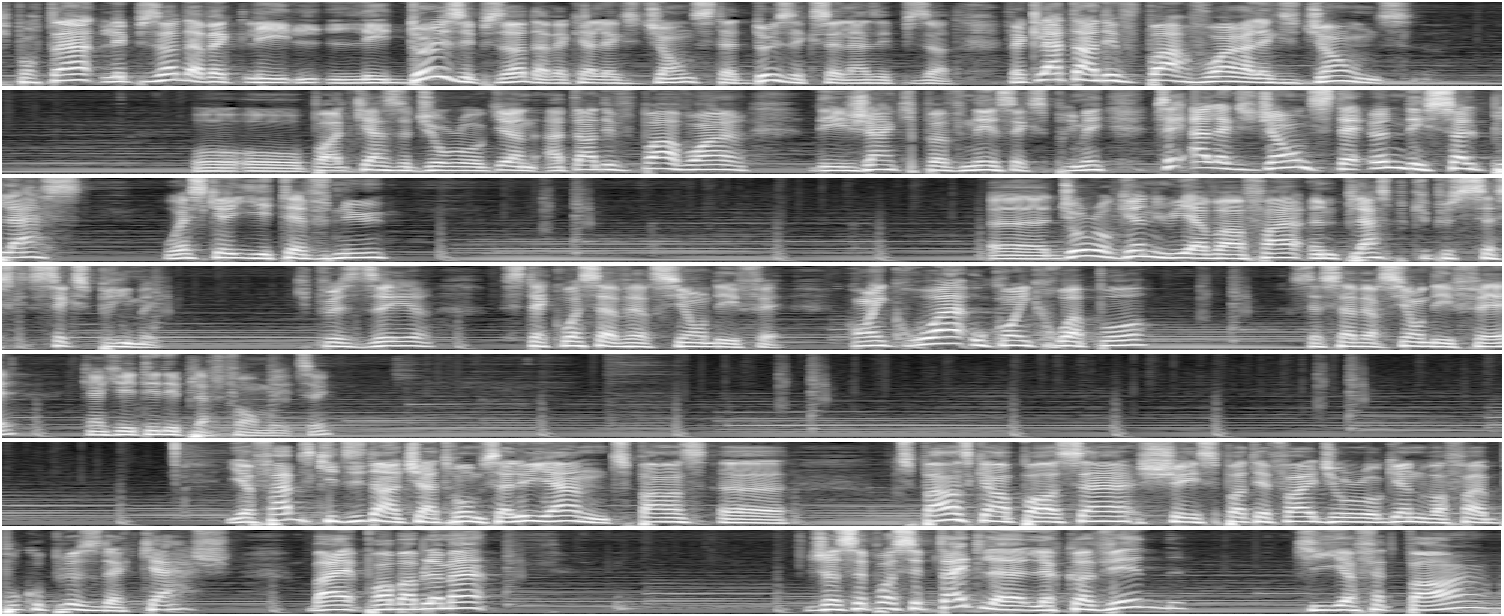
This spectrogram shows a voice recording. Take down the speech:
Puis pourtant, l'épisode avec les, les, deux épisodes avec Alex Jones, c'était deux excellents épisodes. Fait que là, attendez-vous pas à revoir Alex Jones au, podcast de Joe Rogan. Attendez-vous pas à voir des gens qui peuvent venir s'exprimer. Tu sais, Alex Jones, c'était une des seules places où est-ce qu'il était venu. Euh, Joe Rogan lui avait offert une place pour qu'il puisse s'exprimer. Qu'il puisse dire c'était quoi sa version des faits. Qu'on y croit ou qu'on y croit pas, c'est sa version des faits quand il a été déplatformé, tu sais. Il y a Fabs qui dit dans le chatroom Salut Yann, tu penses, euh, tu penses qu'en passant chez Spotify, Joe Rogan va faire beaucoup plus de cash? Ben, probablement. Je sais pas. C'est peut-être le, COVID qui a fait peur.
